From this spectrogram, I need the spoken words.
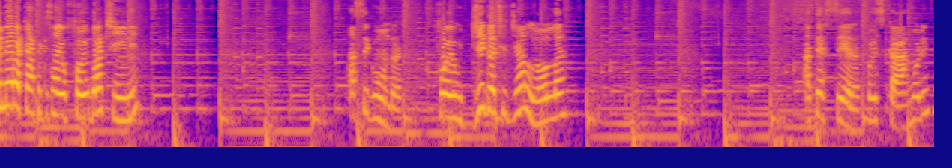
Primeira carta que saiu foi o Dratini. A segunda foi o Diglett de Alola. A terceira foi o Skarmory.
